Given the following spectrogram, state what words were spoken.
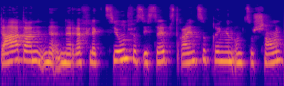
da dann eine, eine Reflexion für sich selbst reinzubringen, um zu schauen,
